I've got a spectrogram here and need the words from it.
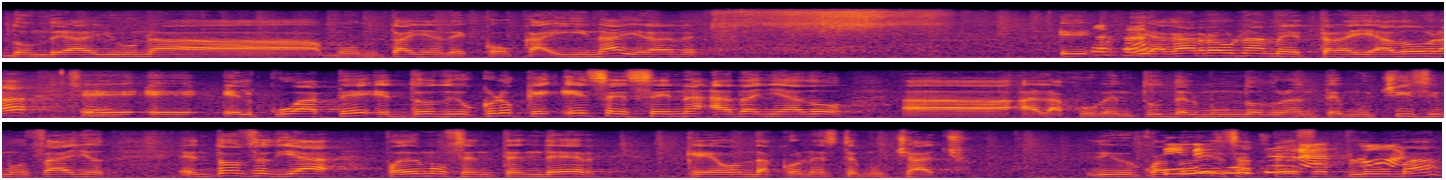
donde hay una montaña de cocaína y era y, agarra una ametralladora eh, eh, el cuate. Entonces yo creo que esa escena ha dañado a, la juventud del mundo durante muchísimos años. Entonces ya podemos entender qué onda con este muchacho. Digo, cuando eres a peso pluma.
